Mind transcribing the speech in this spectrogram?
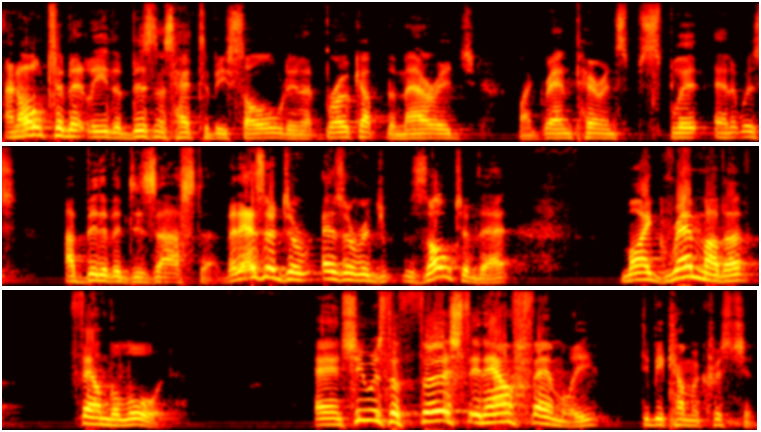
And ultimately, the business had to be sold, and it broke up the marriage. My grandparents split, and it was a bit of a disaster. But as a, as a result of that, my grandmother found the Lord. And she was the first in our family to become a Christian.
